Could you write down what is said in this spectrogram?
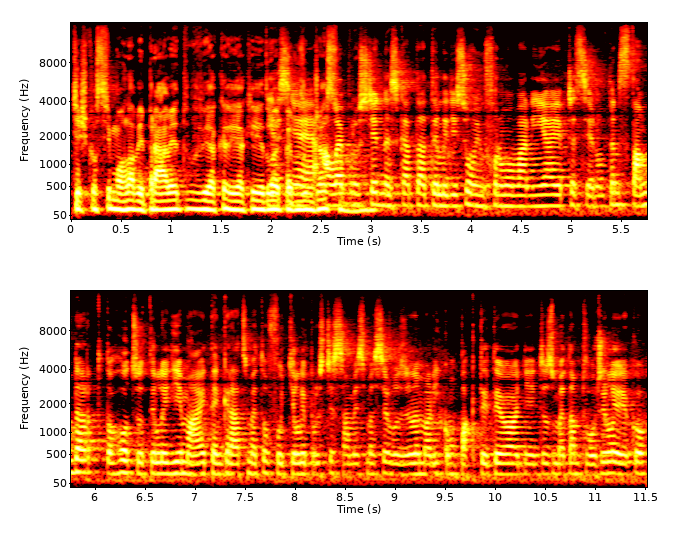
těžko si mohla vyprávět, jak, jaký je to Jasně, času. ale prostě dneska ta, ty lidi jsou informovaní a je přeci jenom ten standard toho, co ty lidi mají. Tenkrát jsme to fotili, prostě sami jsme si vozili malý kompakty, tyjo, a něco jsme tam tvořili. Jako,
